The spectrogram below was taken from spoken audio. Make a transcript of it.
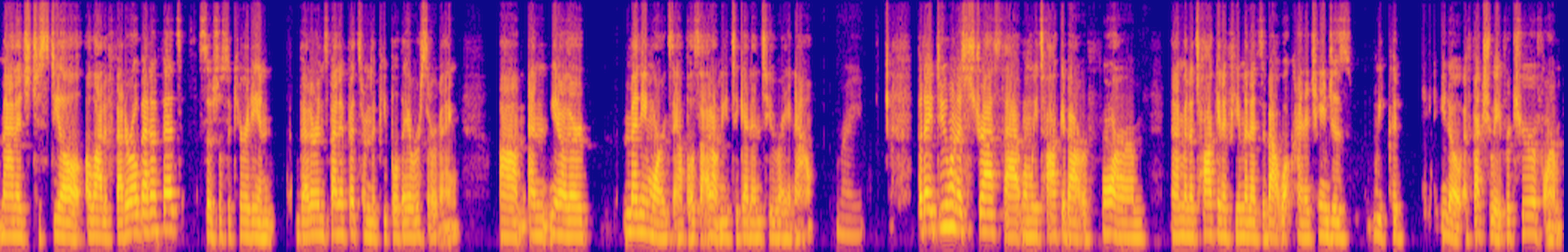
managed to steal a lot of federal benefits, Social Security and veterans benefits from the people they were serving. Um, and you know, there are many more examples I don't need to get into right now. Right. But I do want to stress that when we talk about reform, and I'm going to talk in a few minutes about what kind of changes we could, you know, effectuate for true reform.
